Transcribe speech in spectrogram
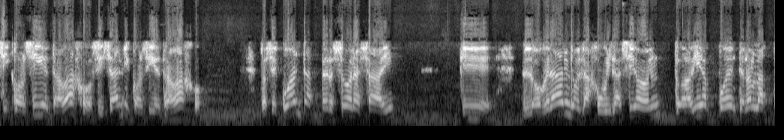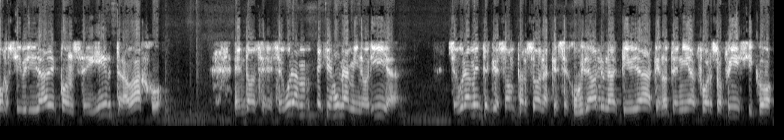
si consigue trabajo, si sale y consigue trabajo. Entonces, ¿cuántas personas hay que logrando la jubilación todavía pueden tener la posibilidad de conseguir trabajo? Entonces, seguramente que es una minoría, seguramente que son personas que se jubilaron en una actividad que no tenía esfuerzo físico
